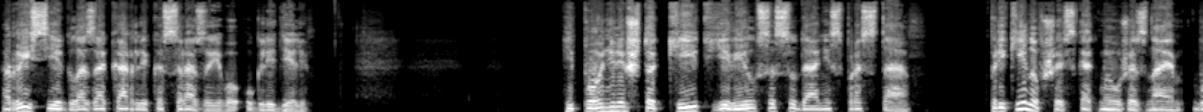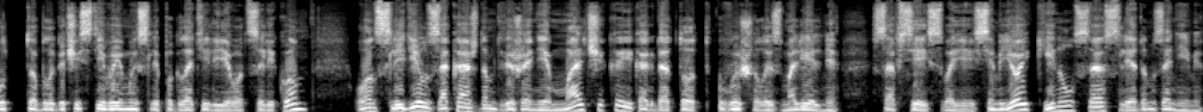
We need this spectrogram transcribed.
Рысьи глаза карлика сразу его углядели. И поняли, что кит явился сюда неспроста. Прикинувшись, как мы уже знаем, будто благочестивые мысли поглотили его целиком, он следил за каждым движением мальчика, и когда тот вышел из молельни со всей своей семьей, кинулся следом за ними.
